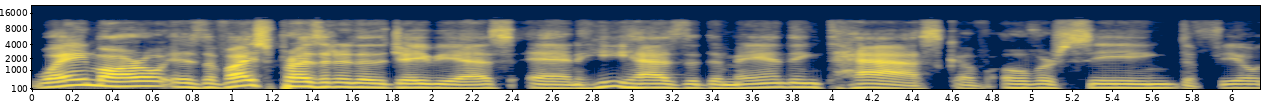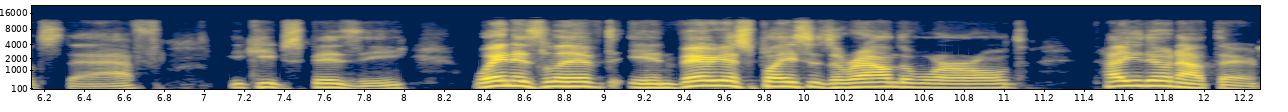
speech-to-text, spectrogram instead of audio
Wayne Morrow is the vice president of the JBS, and he has the demanding task of overseeing the field staff. He keeps busy. Wayne has lived in various places around the world. How you doing out there?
